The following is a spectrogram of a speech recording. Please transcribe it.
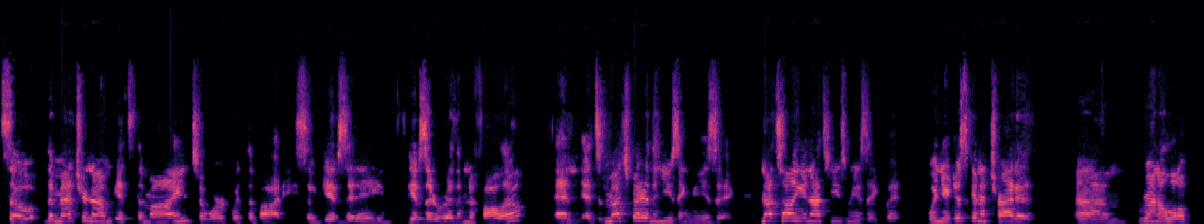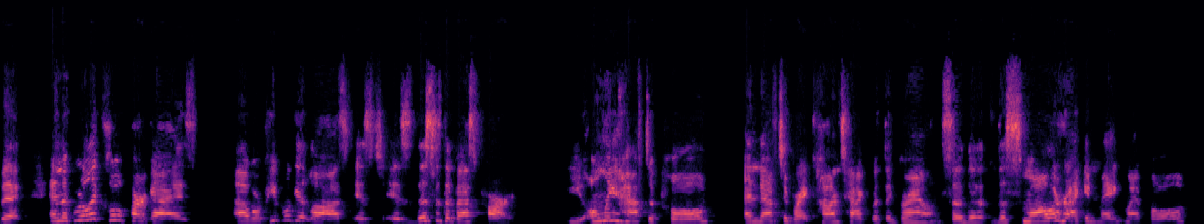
So the metronome gets the mind to work with the body. So gives it a gives it a rhythm to follow, and it's much better than using music. I'm not telling you not to use music, but when you're just going to try to um, run a little bit, and the really cool part, guys, uh, where people get lost is is this is the best part. You only have to pull enough to break contact with the ground. So the the smaller I can make my pull,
